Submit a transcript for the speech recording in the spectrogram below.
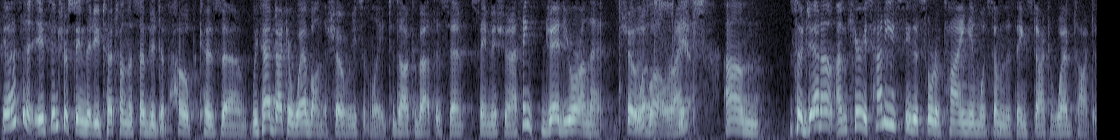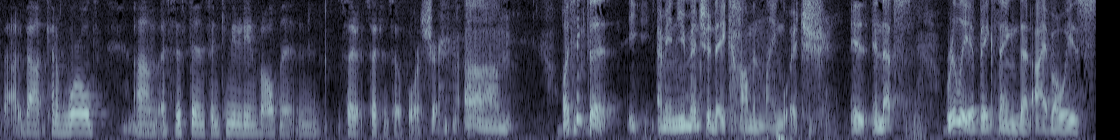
Yeah, that's a, it's interesting that you touch on the subject of hope because uh, we've had Dr. Webb on the show recently to talk about this same, same issue. And I think Jed, you were on that show It as well, right? yes. Um, so Jed, I'm I'm curious, how do you see this sort of tying in with some of the things Dr. Webb talked about about kind of world um, assistance and community involvement and so, such and so forth? Sure. Um, well, I think that, I mean, you mentioned a common language, and that's really a big thing that I've always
